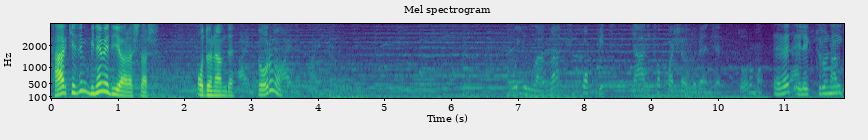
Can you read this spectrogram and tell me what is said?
Herkesin binemediği araçlar o dönemde. Aynen. Doğru mu? Aynen, aynen. O yıllarda şu kokpit yani çok başarılı bence. Doğru mu? Evet Yani elektronik.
